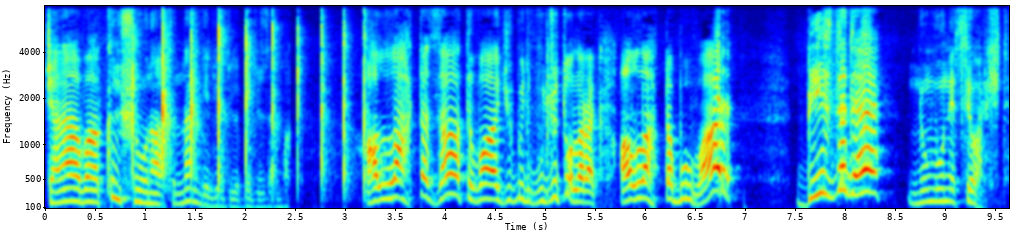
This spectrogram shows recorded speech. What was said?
Cenab-ı Hakk'ın şuunatından geliyor diyor Bediüzzaman bak. Allah'ta zatı vacibül vücut olarak Allah'ta bu var. Bizde de numunesi var işte.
